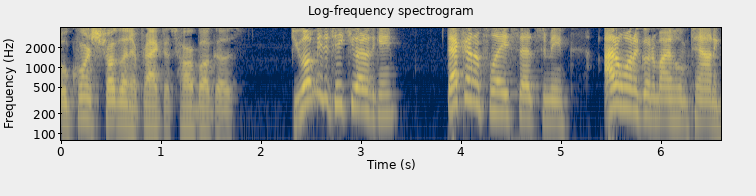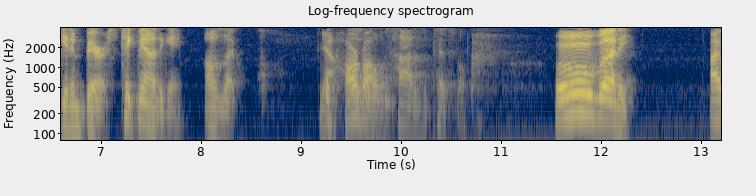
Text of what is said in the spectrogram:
O'Korn's struggling at practice. Harbaugh goes, "Do you want me to take you out of the game?" That kind of play says to me, "I don't want to go to my hometown and get embarrassed. Take me out of the game." I was like, Yeah, Harbaugh was hot as a pistol. "Oh, buddy." I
